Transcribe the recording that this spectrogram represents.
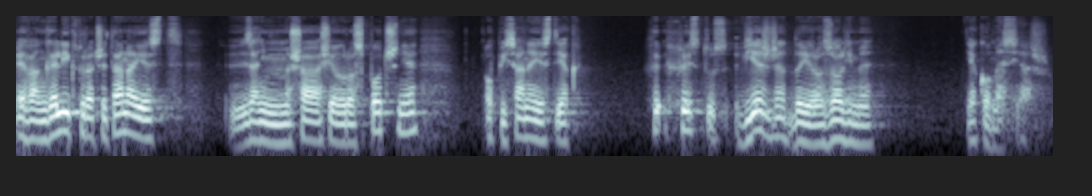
Ewangelii, która czytana jest, zanim msza się rozpocznie, opisane jest, jak Chrystus wjeżdża do Jerozolimy jako Mesjasz.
